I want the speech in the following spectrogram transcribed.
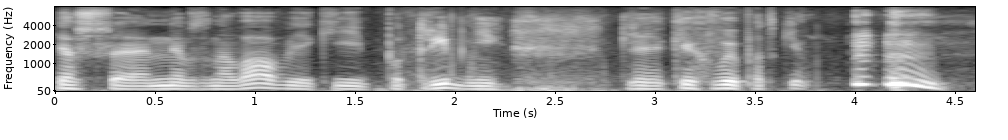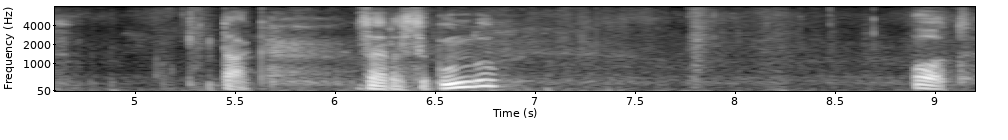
Я ще не взнавав, які потрібні для яких випадків. так, зараз секунду. От.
